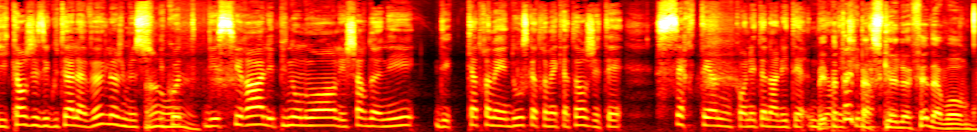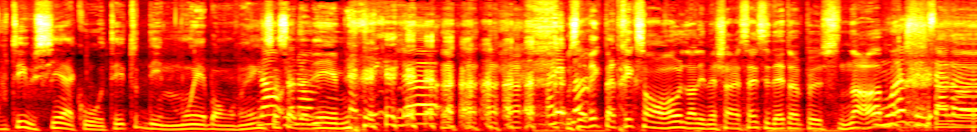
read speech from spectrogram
Puis quand je les ai goûtés à l'aveugle, je me suis... Ah, écoute, ouais. les Syrah, les Pinots Noirs, les Chardonnays, des 92, 94, j'étais certaine qu'on était dans les, ter- Mais peut-être parce que le fait d'avoir goûté aussi à côté tous des moins bons vins, Non, ça, ça non, non, devient mieux. Patrick, là, Vous savez que Patrick, son rôle dans Les Méchants Saints, c'est d'être un peu snob. Moi, je vais me faire, Alors, euh,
